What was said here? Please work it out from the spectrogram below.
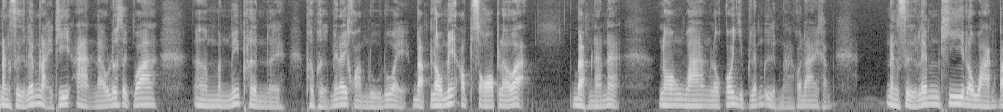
หนังสือเล่มไหนที่อ่านแล้วรู้สึกว่าเออมันไม่เพลินเลยเผลอๆไม่ได้ความรู้ด้วย แบบเราไม่อับซอบแล้วอะแบบนั้นอะลองวางแล้วก็หยิบเล่มอื่นมาก็ได้ครับ หนังสือเล่มที่เราวางไป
